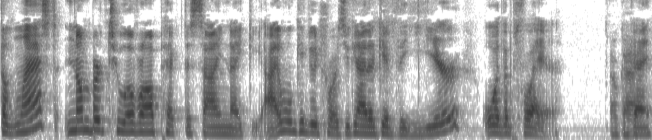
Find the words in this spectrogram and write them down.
the last number two overall pick to sign Nike, I will give you a choice. You can either give the year or the player. Okay. Okay.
